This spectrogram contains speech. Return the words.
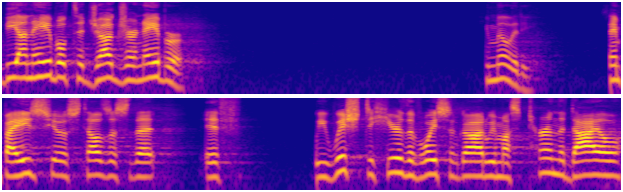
be unable to judge our neighbor. Humility. St. Paisios tells us that if we wish to hear the voice of God, we must turn the dial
